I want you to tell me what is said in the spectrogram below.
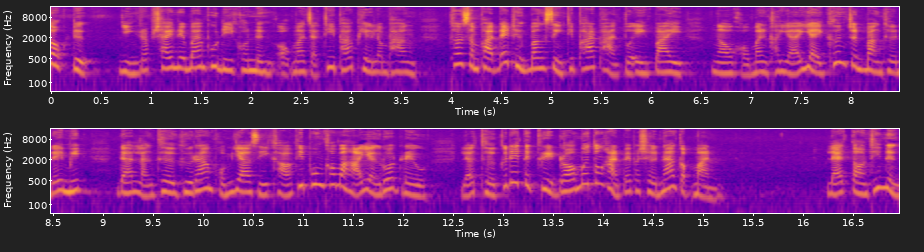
ตกดึก หญิงรับใช้ในบ้านผู้ดีคนหนึ่งออกมาจากที่พักเพียงลำพัง เธอสัมผัสได้ถึงบางสิ่งที่พาดผ่านตัวเองไป เงาของมันขยายใหญ่ขึ้นจนบังเธอได้มิด ด้านหลังเธอคือร่างผมยาวสีขาวที่พุ่งเข้ามาหาอย่างรวดเร็ว แล้วเธอก็ได้ตะกรีดร้องเมื่อต้องหันไปเผชิญหน้ากับมัน และตอนที่หนึ่ง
